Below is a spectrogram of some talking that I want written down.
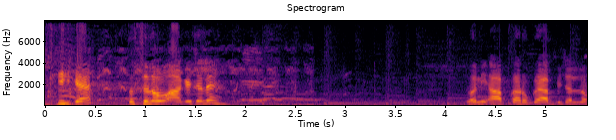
ठीक है तो चलो आगे चले। धोनी आपका रुका है आप भी चल लो।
